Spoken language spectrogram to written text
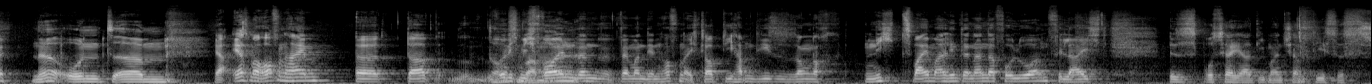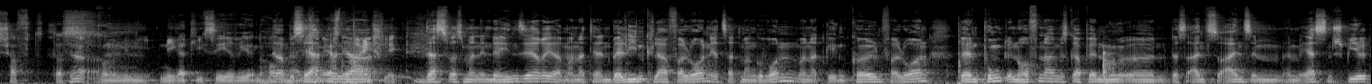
ne, und ähm, Ja, erstmal Hoffenheim. Äh, da würde ich mich mal, freuen, ne? wenn, wenn man den Hoffenheim, ich glaube, die haben diese Saison noch nicht zweimal hintereinander verloren. Vielleicht ist Borussia ja die Mannschaft, die es schafft, dass Ja. so eine Mini-Negativserie in Hoffenheim Ja, bisher zum hat man ja Mal einschlägt. das, was man in der Hinserie, man hat ja in Berlin klar verloren, jetzt hat man gewonnen, man hat gegen Köln verloren. Wäre ein Punkt in Hoffenheim, es gab ja nur äh, das 1 zu 1 im, im ersten Spiel.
